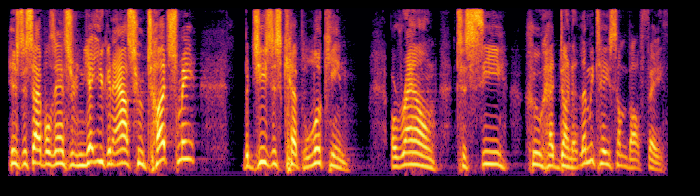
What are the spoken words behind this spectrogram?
His disciples answered, And yet you can ask, Who touched me? But Jesus kept looking around to see who had done it. Let me tell you something about faith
